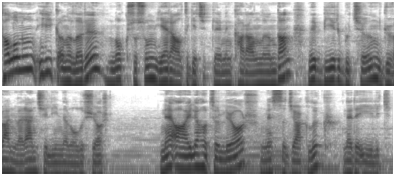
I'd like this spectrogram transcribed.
Talon'un ilk anıları Noxus'un yeraltı geçitlerinin karanlığından ve bir bıçağın güven veren çeliğinden oluşuyor. Ne aile hatırlıyor, ne sıcaklık, ne de iyilik.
